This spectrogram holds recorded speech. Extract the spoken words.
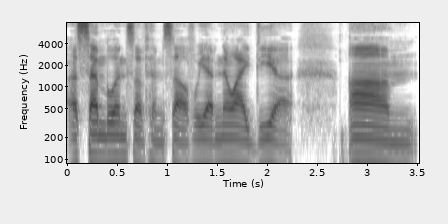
a semblance of himself. We have no idea. Um,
